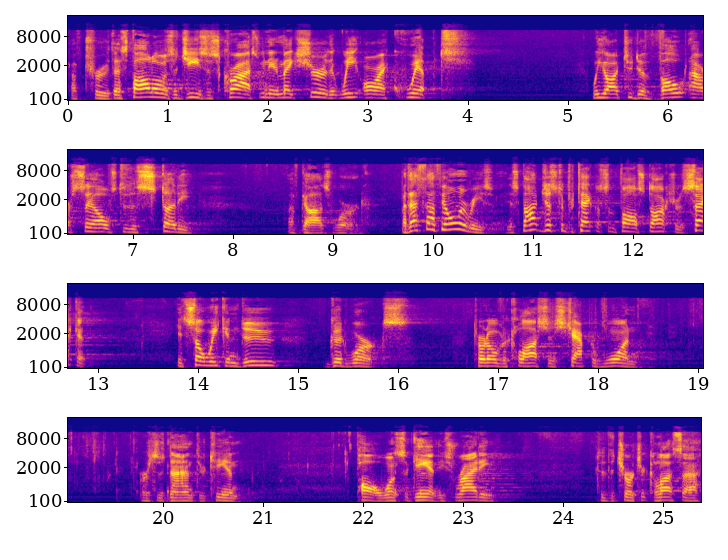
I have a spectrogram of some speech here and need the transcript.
of truth. As followers of Jesus Christ, we need to make sure that we are equipped. We are to devote ourselves to the study of God's word. But that's not the only reason. It's not just to protect us from false doctrines. Second, it's so we can do good works. Turn over to Colossians chapter 1, verses 9 through 10. Paul, once again, he's writing to the church at Colossae.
